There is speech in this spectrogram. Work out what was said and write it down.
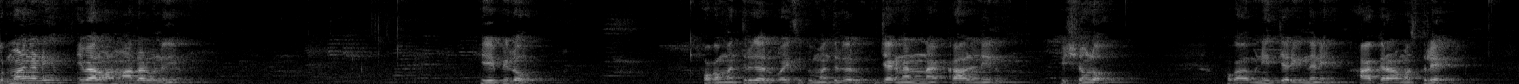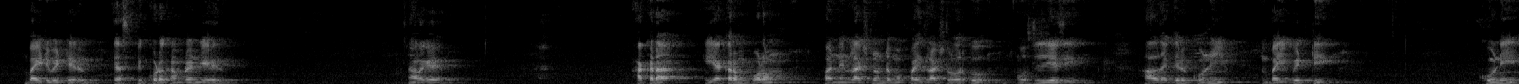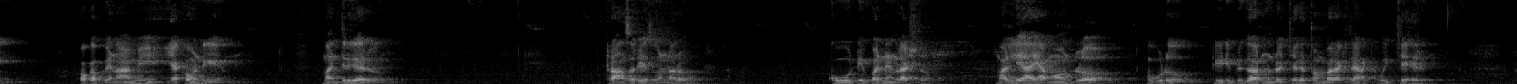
Good morning అండి. ఈవేళ మనం మాట్లాడుకునేది ఏపీలో ఒక మంత్రి గారు వైసీపీ మంత్రి గారు జగనన్న కాలనీలు విషయంలో ఒక అవినీతి జరిగిందని ఆ గ్రామస్తులే బయటపెట్టారు ఎస్పీకి కూడా కంప్లైంట్ చేశారు. అలాగే అక్కడ ఎకరం పొలం పన్నెండు లక్షలు ఉంటే ముప్పై ఐదు లక్షల వరకు వసూలు చేసి వాళ్ళ దగ్గర కొని భయపెట్టి కొని ఒక బినామీ అకౌంట్కి మంత్రి గారు ట్రాన్స్ఫర్ చేసుకున్నారు. కోటి పన్నెండు లక్షలు. మళ్ళీ ఆ అమౌంట్లో ఇప్పుడు టీడీపీ గవర్నమెంట్ వచ్చాక తొంభై లక్షలు వెనక్కి ఇచ్చేశారు.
